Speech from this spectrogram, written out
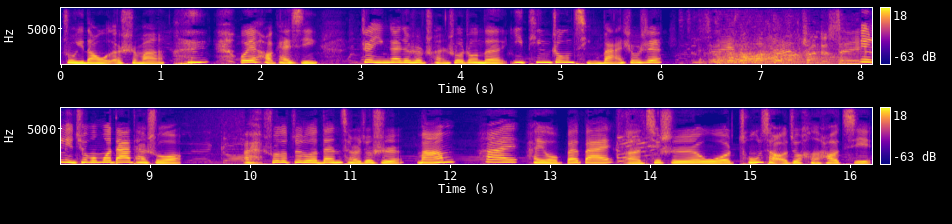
注意到我了是吗？我也好开心，这应该就是传说中的一听钟情吧？是不是？命里却么么哒，他说，哎，说的最多的单词就是 mom。嗨，还有拜拜。呃，其实我从小就很好奇，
